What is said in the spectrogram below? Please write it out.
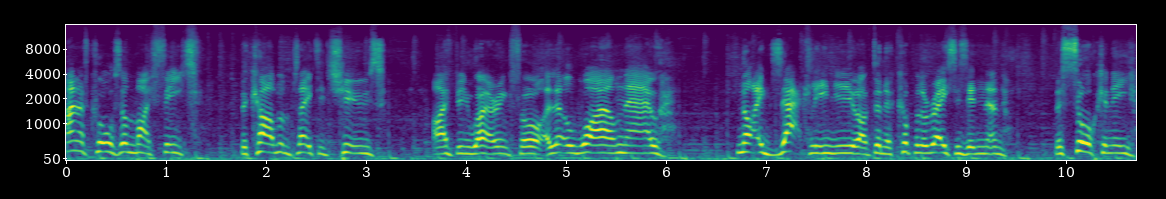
And of course on my feet, the carbon plated shoes I've been wearing for a little while now. Not exactly new, I've done a couple of races in them. The Saucony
